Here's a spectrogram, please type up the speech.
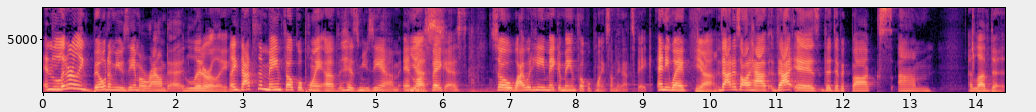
and literally build a museum around it Literally. like that's the main focal point of his museum in Yes. Las Vegas. So why would he make a main focal point something that's fake? Anyway, Yeah. that is all I have. That is the Dybbuk box. Um, I loved it.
